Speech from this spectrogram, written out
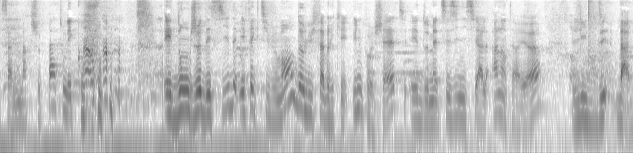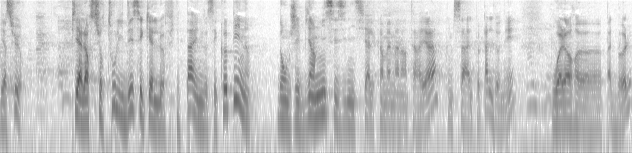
Ça ne marche pas tous les coups. et donc, je décide effectivement de lui fabriquer une pochette et de mettre ses initiales à l'intérieur. L'idée, bah, bien sûr. Puis alors, surtout, l'idée, c'est qu'elle ne le file pas à une de ses copines. Donc j'ai bien mis ses initiales quand même à l'intérieur, comme ça elle ne peut pas le donner, ou alors euh, pas de bol.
